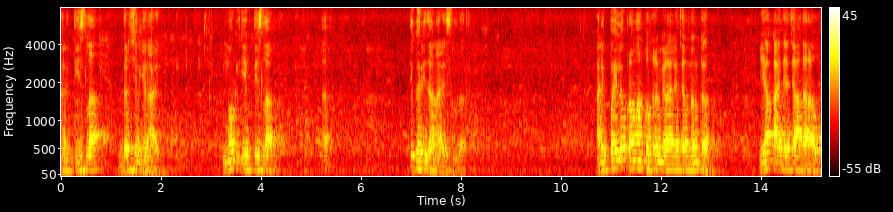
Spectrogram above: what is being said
आणि तीसला दर्शन घेणार आहेत. मग एकतीसला ते घरी जाणार आहे समजा. आणि पहिलं प्रमाणपत्र मिळाल्याच्या नंतर या कायद्याच्या आधारावर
